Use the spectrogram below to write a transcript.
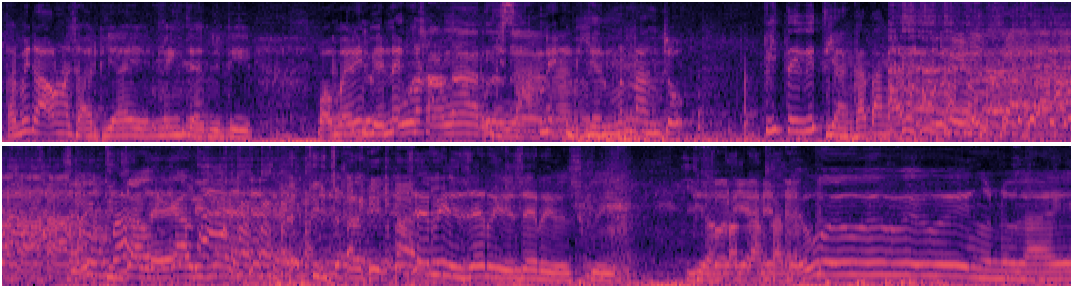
Tapi ra ono hadiahe ming jadi di pokoknya biyen nek Oh, sangar, nek biyen menang cuk. Pite iki diangkat tangan. Dijali kaline. Dijali kali. serius serius serius kuwi diangkat Euforiane angkat dateng. wih wih wih ngono kae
